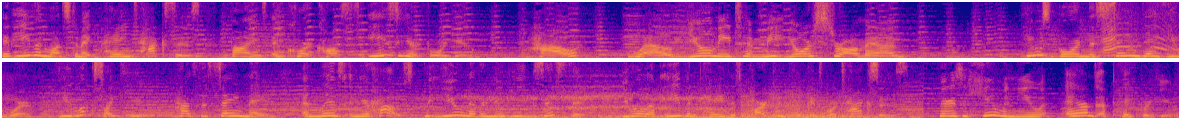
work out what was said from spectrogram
It even wants to make paying taxes, fines, and court costs easier for you. How? Well, you'll need to meet your straw man. He was born the same day you were. He looks like you, has the same name, and lives in your house, but you never knew he existed. You will have even paid his parking tickets or taxes. There is a human you and a paper you,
